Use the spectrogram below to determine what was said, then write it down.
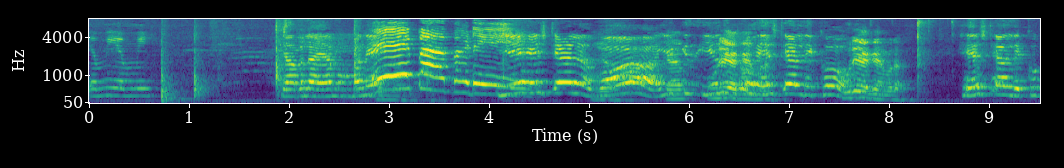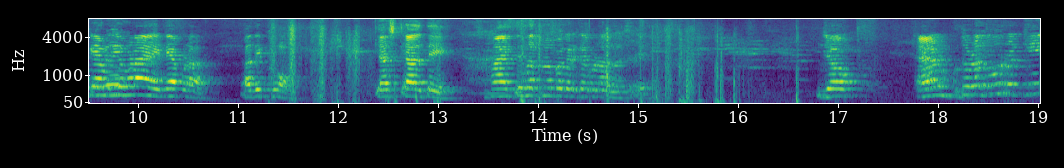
Yummy yummy. क्या बनाया मम्मा ने? ए पापड़े। ये हेयर स्टाइल है वाह ये किस ये देखो हेयर स्टाइल देखो। पूरे आ कैमरा हेयर स्टाइल देखो क्या बढ़िया बनाया इन्हें अपना। आ देखो। क्या स्टाइल थे। हाँ ऐसे हाथ में पकड़ कर बना लो चाहे जाओ। एंड थोड़ा दूर रखी।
